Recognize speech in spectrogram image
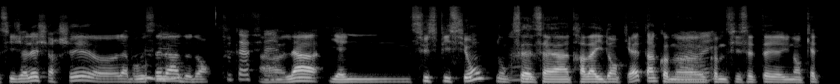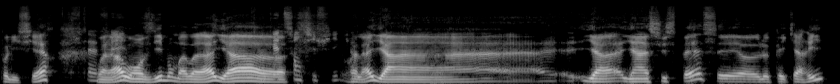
si j'allais chercher euh, la bruxella mmh dedans. Tout à fait. Euh, là, il y a une suspicion, donc mmh. c'est un travail d'enquête, hein, comme, euh, comme si c'était une enquête policière, voilà, où on se dit bon bah voilà, il y a. enquête scientifique. Voilà, il y a un, y a, y a un suspect, c'est le pécari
